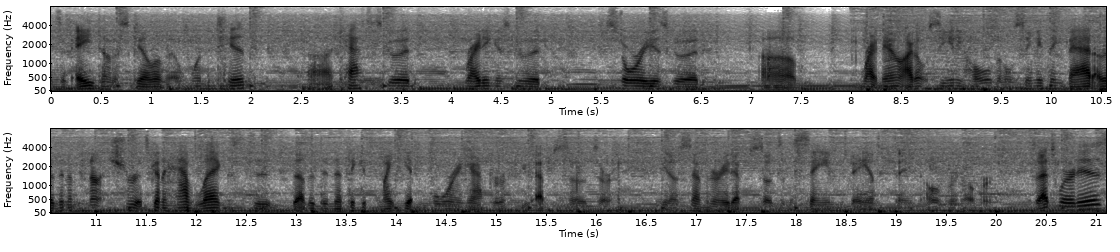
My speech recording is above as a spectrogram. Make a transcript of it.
It's an 8 on a scale of 1 to 10. Uh, cast is good. Writing is good story is good. Um, right now, I don't see any holes. I don't see anything bad, other than I'm not sure it's going to have legs. To other than I think it might get boring after a few episodes, or you know, seven or eight episodes of the same damn thing over and over. So that's where it is.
